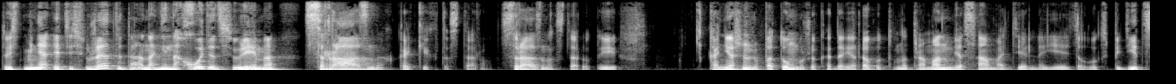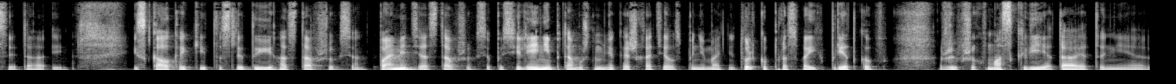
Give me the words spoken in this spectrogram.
То есть меня эти сюжеты, да, они находят все время с разных каких-то сторон, с разных сторон. И Конечно же, потом уже, когда я работал над романом, я сам отдельно ездил в экспедиции, да, и искал какие-то следы оставшихся памяти, оставшихся поселений, потому что мне, конечно, хотелось понимать не только про своих предков, живших в Москве, да, это не,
